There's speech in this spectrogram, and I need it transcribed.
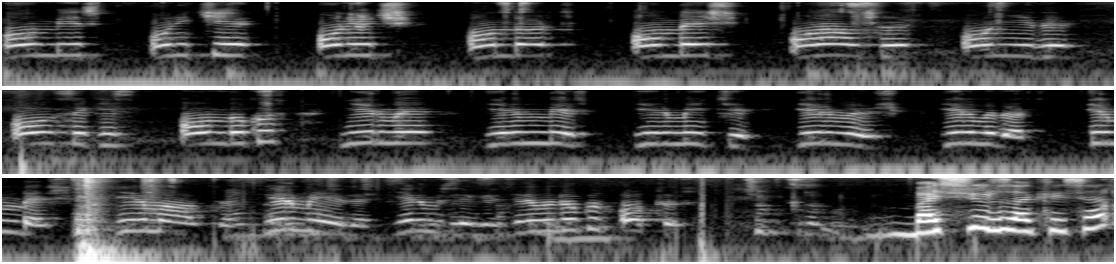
11, 12, 13, 14, 15, 16, 17, 18, 19, 20, 21, 22, 23, 24, 25, 26, 27, 28, 29, 30. Başlıyoruz arkadaşlar.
